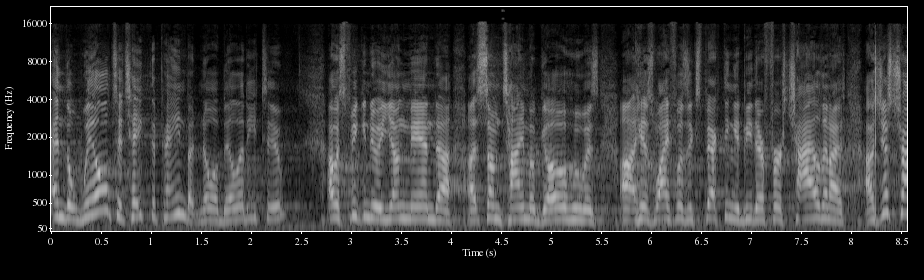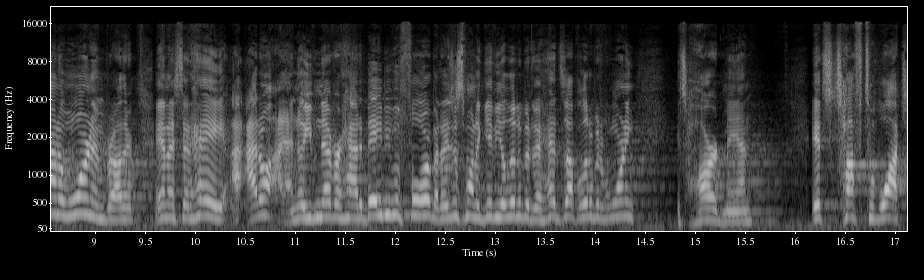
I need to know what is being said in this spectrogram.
and the will to take the pain, but no ability to. I was speaking to a young man uh, uh, some time ago who was, uh, his wife was expecting it'd be their first child, and I was, I was just trying to warn him, brother. And I said, Hey, I, I, don't, I know you've never had a baby before, but I just want to give you a little bit of a heads up, a little bit of warning. It's hard, man. It's tough to watch.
